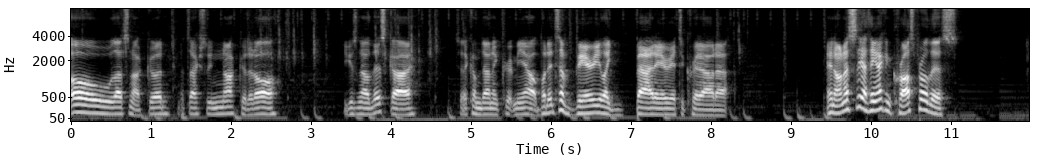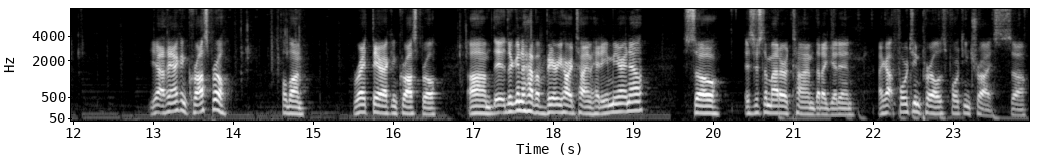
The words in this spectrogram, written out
Oh, that's not good. That's actually not good at all. Because now this guy is going to come down and crit me out. But it's a very, like, bad area to crit out at. And honestly, I think I can cross pro this. Yeah, I think I can cross pro. Hold on. Right there, I can cross pro. Um, they, they're going to have a very hard time hitting me right now. So, it's just a matter of time that I get in. I got 14 pros, 14 tries. So,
